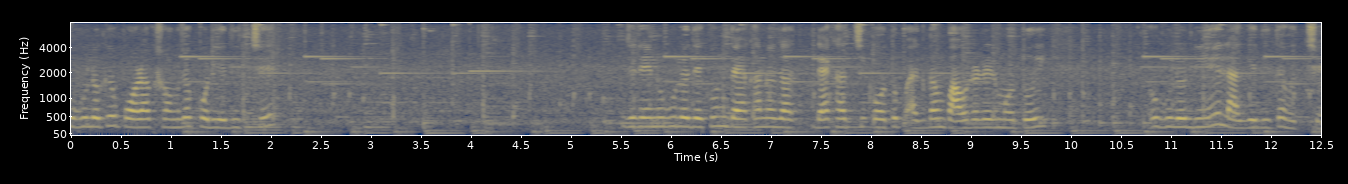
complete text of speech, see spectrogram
ওগুলোকেও পরাগ সংযোগ করিয়ে দিচ্ছে। যে রেণুগুলো দেখুন, দেখানো যা, দেখাচ্ছি কত একদম পাউডারের মতোই ওগুলো নিয়ে লাগিয়ে দিতে হচ্ছে।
